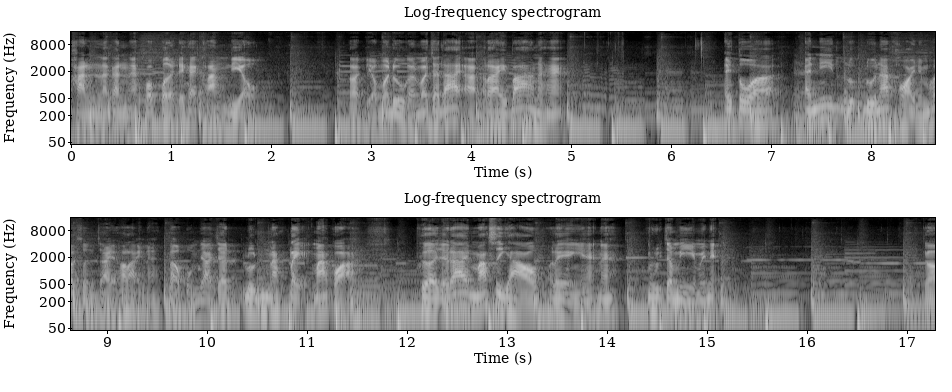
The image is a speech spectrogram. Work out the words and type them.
1,000 แล้วกันนะ เพราะเปิดได้แค่ครั้งเดียว ก็เดี๋ยวมาดูกันว่าจะได้อะไรบ้างนะฮะ ไอตัวแอนนี่ลูน่าคอยเนี่ยไม่ค่อยสนใจเท่าไหร่นะ แต่ผมอยากจะลุ้นนักเตะมากกว่า เผื่อจะได้มาร์คซิยาวอะไรอย่างเงี้ยนะ ไม่รู้จะมีไหมเนี่ย ก็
